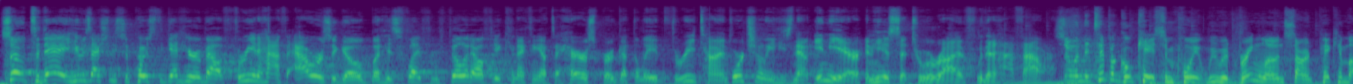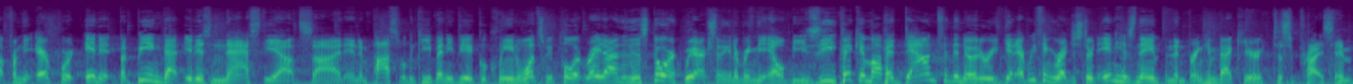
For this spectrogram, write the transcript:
So today, he was actually supposed to get here about three and a half hours ago, but his flight from Philadelphia connecting out to Harrisburg got delayed three times. Fortunately, he's now in the air and he is set to arrive within a half hour. So in the typical case in point, we would bring Lone Star and pick him up from the airport in it, but being that it is nasty outside and impossible to keep any vehicle clean, once we pull it right out of this door, we're actually gonna bring the LBZ, pick him up, head down to the notary, get everything registered in his name, and then bring him back here to surprise him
